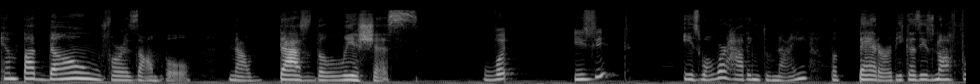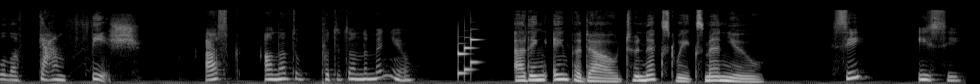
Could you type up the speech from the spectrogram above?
Empadão, for example. Now that's delicious. What is it? Is what we're having tonight, but better because it's not full of canned fish. Ask Anna to put it on the menu. Adding empadão to next week's menu. See? Easy.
